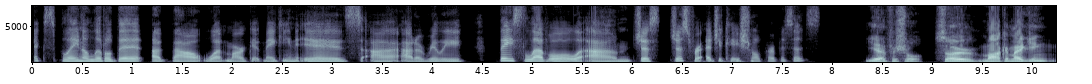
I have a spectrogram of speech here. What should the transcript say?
explain a little bit about what market making is uh, at a really base level, um, just just for educational purposes? Yeah, for sure. So market making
